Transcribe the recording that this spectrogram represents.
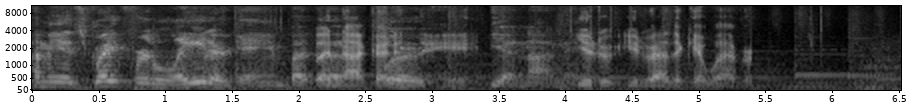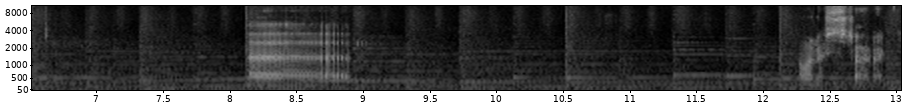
I mean, it's great for later game, but but the- not good for- innate. Yeah, not innate. You'd you'd rather get whatever. Um, I want to start on you.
